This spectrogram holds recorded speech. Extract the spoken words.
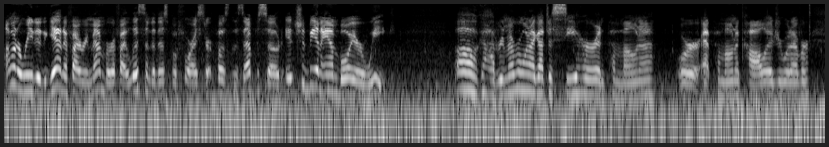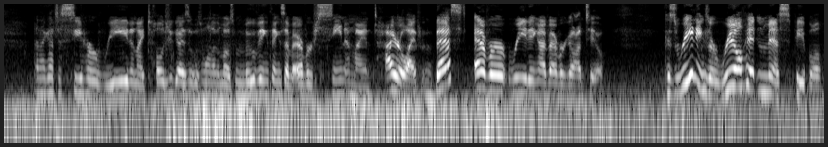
I'm going to read it again if I remember, if I listen to this before I start posting this episode. It should be an Anne Boyer week. Oh, God. Remember when I got to see her in Pomona or at Pomona College or whatever? And I got to see her read, and I told you guys it was one of the most moving things I've ever seen in my entire life. Best ever reading I've ever gone to. Because readings are real hit and miss, people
